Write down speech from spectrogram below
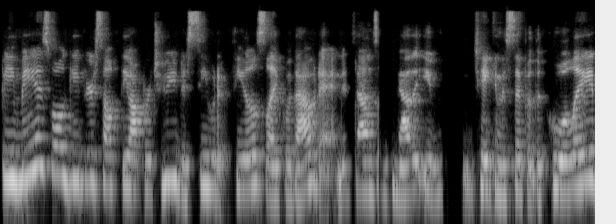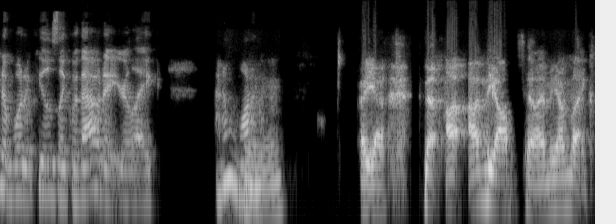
but you may as well give yourself the opportunity to see what it feels like without it. And it sounds like now that you've taken a sip of the Kool Aid of what it feels like without it, you're like, I don't want to. Mm-hmm uh, yeah, no, I, am the opposite. I mean, I'm like,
